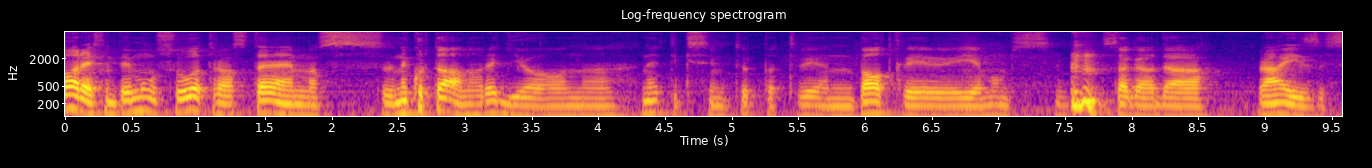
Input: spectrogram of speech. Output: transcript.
Pāriesim pie mūsu otrās tēmas. Nekur tālu no reģiona netiksim. Turpat vien Baltkrievija mums sagādā raizes,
